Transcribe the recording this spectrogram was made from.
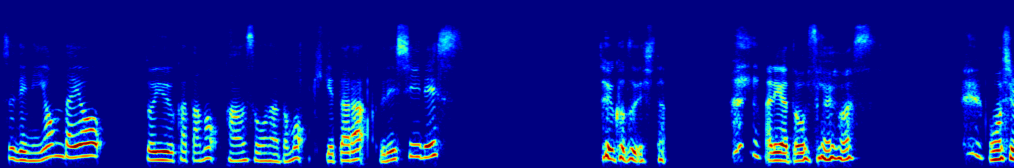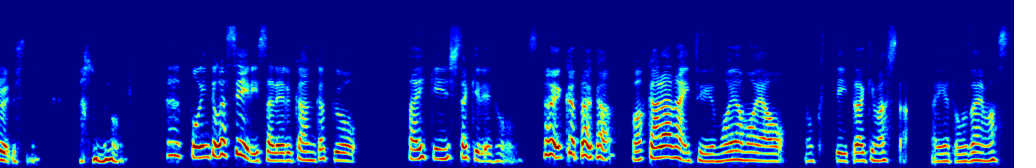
すでに読んだよという方の感想なども聞けたら嬉しいです。ということでした。ありがとうございます。面白いですね。あの、ポイントが整理される感覚を体験したけれど、伝え方がわからないというモヤモヤを送っていただきました。ありがとうございます。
